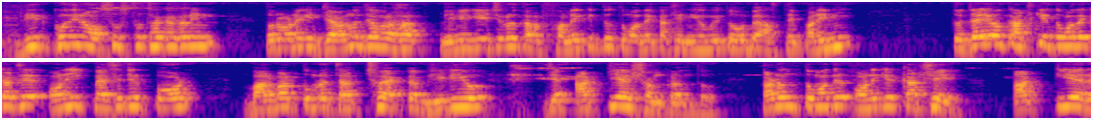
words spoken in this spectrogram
দীর্ঘদিন অসুস্থ থাকাকালীন, তোমরা অনেকে জানো যে আমার হাত ভেঙে গিয়েছিল, তার ফলে কিন্তু তোমাদের কাছে নিয়মিতভাবে আসতে পারিনি। তো যাই হোক, আজকে তোমাদের কাছে অনেক মেসেজের পর বারবার তোমরা চাচ্ছ একটা ভিডিও যে আরটিআই সংক্রান্ত। কারণ তোমাদের অনেকের কাছে আরটিআইয়ের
